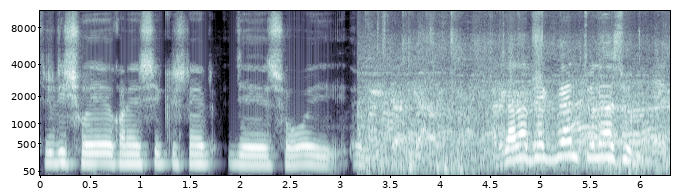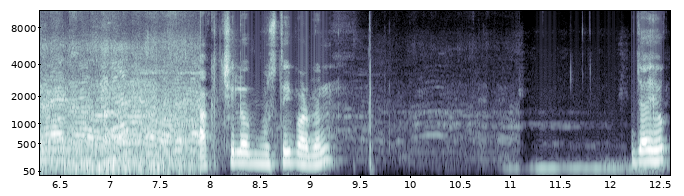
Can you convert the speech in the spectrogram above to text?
থ্রি ডি শোয়ে ওখানে শ্রীকৃষ্ণের যে শো যারা দেখবেন চলে আসুন। ছিল বুঝতেই পারবেন। যাই হোক,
